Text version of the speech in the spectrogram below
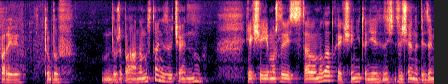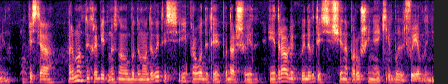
поривів. Труби в дуже поганому стані, звичайно. Ну, якщо є можливість, ставимо латку, якщо ні, тоді звичайно під заміну. Після ремонтних робіт ми знову будемо дивитись і проводити подальшу гідравліку і дивитись ще на порушення, які будуть виявлені.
